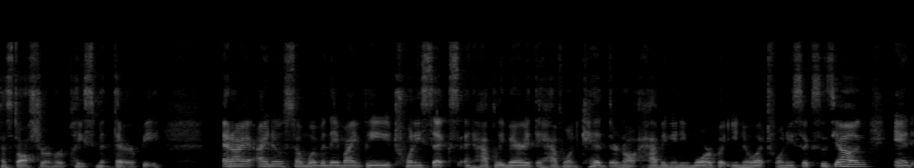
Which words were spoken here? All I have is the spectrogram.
testosterone replacement therapy. And I, I know some women, they might be 26 and happily married. They have one kid. They're not having any more. But you know what? 26 is young. And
